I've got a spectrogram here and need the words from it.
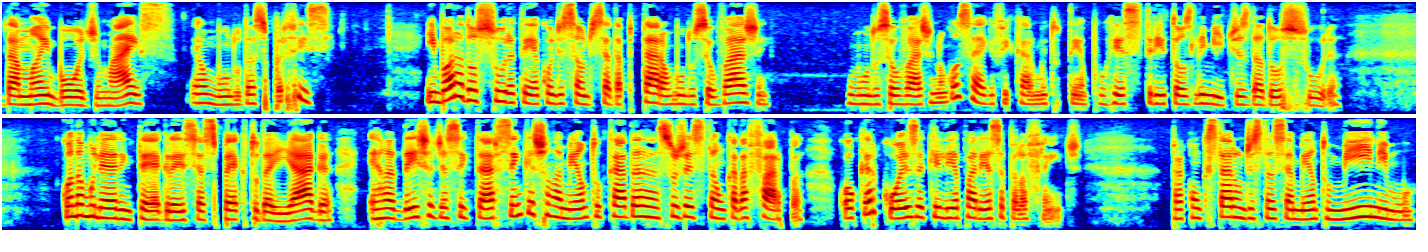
da mãe boa demais é o mundo da superfície. Embora a doçura tenha a condição de se adaptar ao mundo selvagem, o mundo selvagem não consegue ficar muito tempo restrito aos limites da doçura. Quando a mulher integra esse aspecto da iaga, ela deixa de aceitar sem questionamento cada sugestão, cada farpa, qualquer coisa que lhe apareça pela frente. Para conquistar um distanciamento mínimo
